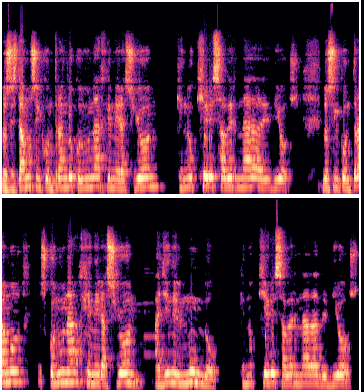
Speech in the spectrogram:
nos estamos encontrando con una generación que no quiere saber nada de Dios, nos encontramos con una generación allí en el mundo que no quiere saber nada de Dios,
